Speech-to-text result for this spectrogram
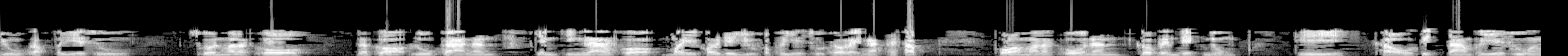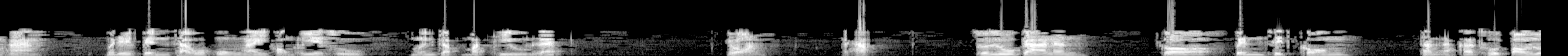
อยู่กับพระเยซู ส่วนมาระโกแล้วก็ลูกานั้นจริงๆแล้วก็ไม่ค่อยได้อยู่กับพระเยซูเท่าไหร่นักนะครับ เพราะว่ามาระโกนั้นก็เป็นเด็กหนุ่มที่เขาติดตามพระเยซูห่างๆไม่ได้เป็นสาวกวงในของพระเยซูเหมือนกับมัทธิวและยอนนะครับ ส่วนลูกานั้นก็เป็นสิทธิ์ของท่านอัครทูตเปาโล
